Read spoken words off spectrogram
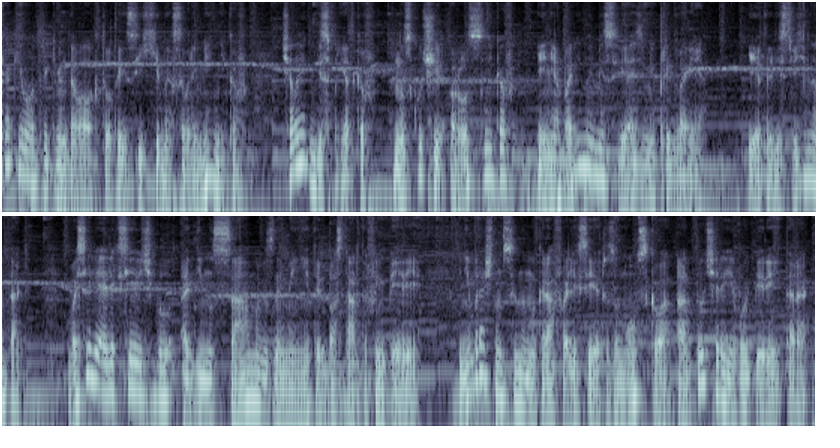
Как его отрекомендовал кто-то из ехидных современников, человек без предков, но с кучей родственников и необоримыми связями при дворе. И это действительно так. Василий Алексеевич был одним из самых знаменитых бастардов империи – внебрачным сыном графа Алексея Разумовского, а дочери его Берейтера –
